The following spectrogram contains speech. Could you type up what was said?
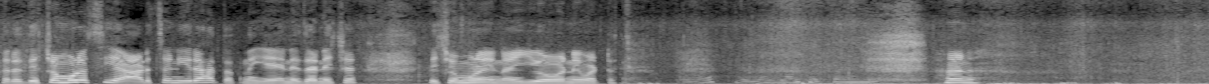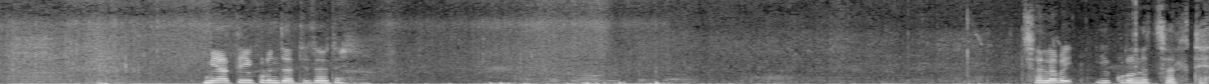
खरं त्याच्यामुळंच या अडचणी राहतात ना येण्या जाण्याच्या त्याच्यामुळे ना येवा नाही वाटत. हा ना. मी आता इकडून जाते जाते चला बाई इकडूनच चालते.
